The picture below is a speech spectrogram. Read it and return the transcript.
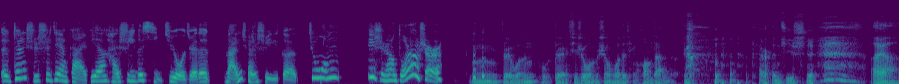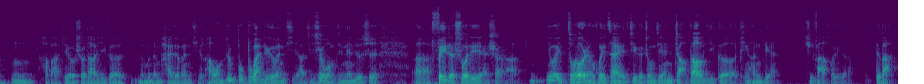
呃真实事件改编还是一个喜剧，我觉得完全是一个，就我们历史上多少事儿。嗯，对我们我对，其实我们生活的挺荒诞的，但是问题是，哎呀，嗯，好吧，这又说到一个能不能拍的问题了啊，我们就不不管这个问题啊，只是我们今天就是。呃，飞着说这件事儿啊，因为总有人会在这个中间找到一个平衡点去发挥的，对吧？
